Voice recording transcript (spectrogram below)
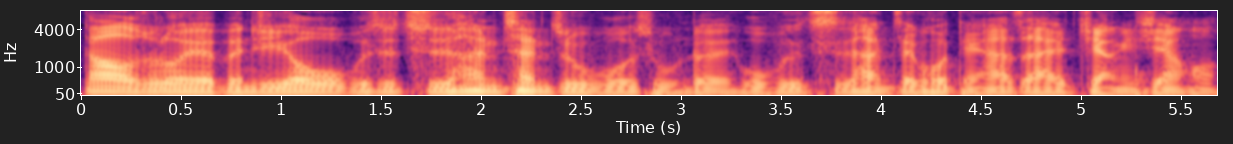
大家好，我是落叶。本期由我不是痴汉赞助播出。对，我不是痴汉，这个我等一下再来讲一下哈。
